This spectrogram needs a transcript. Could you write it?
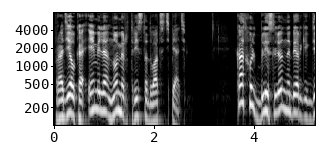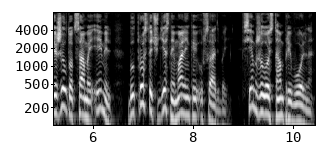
Проделка Эмиля номер 325. Катхульт близ Леннеберге, где жил тот самый Эмиль, был просто чудесной маленькой усадьбой. Всем жилось там привольно.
